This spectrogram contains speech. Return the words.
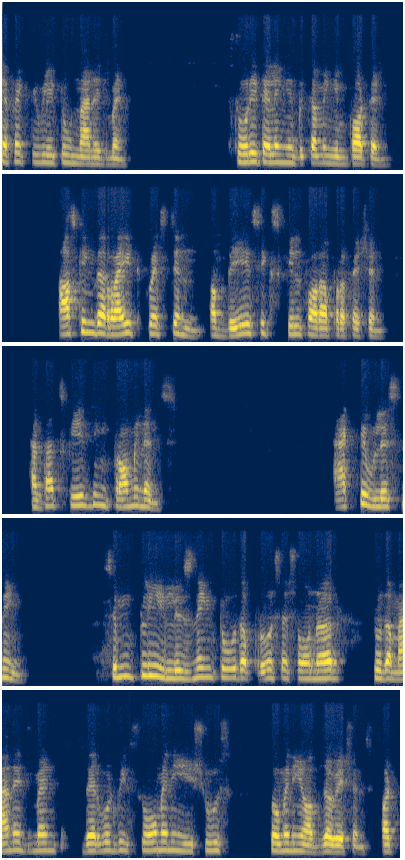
effectively to management? storytelling is becoming important. Asking the right question, a basic skill for our profession, and that's gaining prominence. Active listening, simply listening to the process owner, to the management, there would be so many issues, so many observations, but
